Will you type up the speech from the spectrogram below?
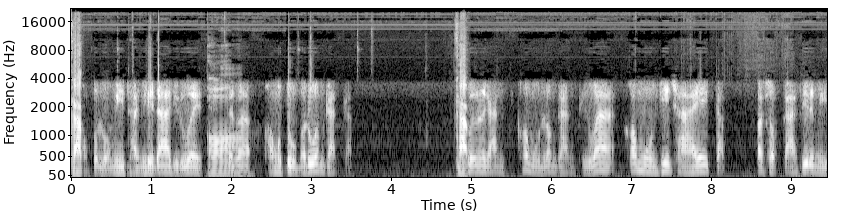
ครับ ของฝนหลวงมีทางเรดาร์อยู่ด้วย อ๋อ แล้วก็ของอุตุมาร่วมกันครับครับเป็นการข้อมูลร่วมกัน ถือว่าข้อมูลที่ใช้กับประสบการณ์ที่เรามี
